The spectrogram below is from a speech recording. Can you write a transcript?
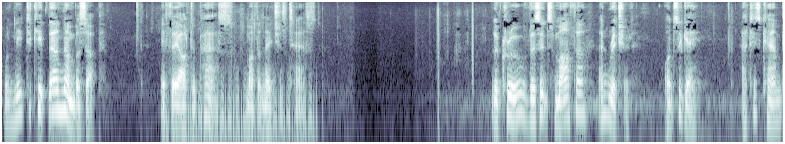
will need to keep their numbers up if they are to pass Mother Nature's test. The crew visits Martha and Richard once again at his camp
